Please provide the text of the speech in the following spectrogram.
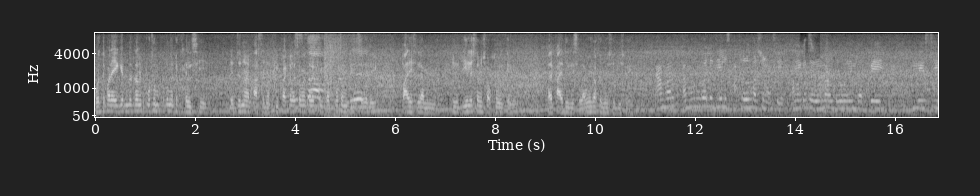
হতে পারে এই গেমটা তো আমি প্রথম প্রথমে তো খেলছি। এর জন্য আর পাচ্ছি না। ফিফা খেলার সময় তো ফিফা প্রথম খেলছি বলেই। পারিছিলাম না কিন্তু ডিএলএস আমি সবসময় খেলি। তাই পাই দিয়ে গেছিলাম। ওই রকম হয়েছে বিষয়। আমার আমার মোবাইলে ডিএলএস আঠারো ভার্সন আছে। আমার কাছে Ronaldo Mbappe Messi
